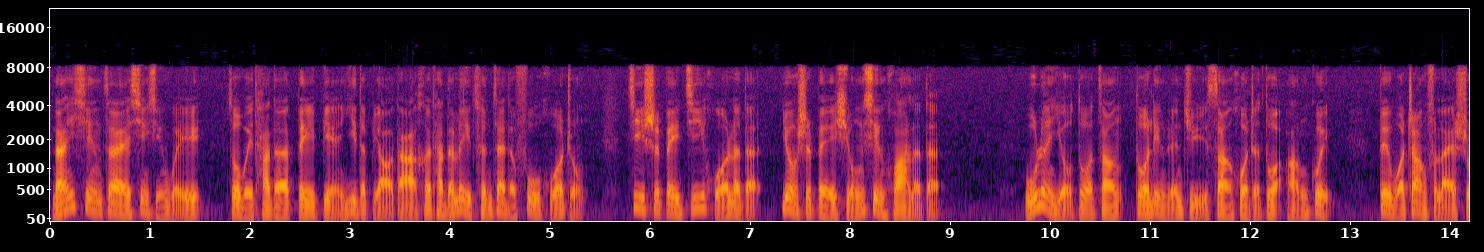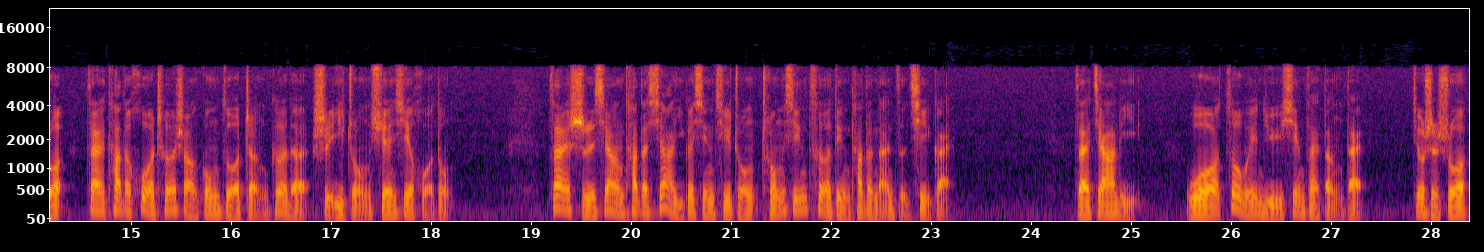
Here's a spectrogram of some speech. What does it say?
男性在性行为作为他的被贬义的表达和他的类存在的复活中，既是被激活了的，又是被雄性化了的。无论有多脏、多令人沮丧或者多昂贵，对我丈夫来说。在他的货车上工作，整个的是一种宣泄活动，在驶向他的下一个星期中，重新测定他的男子气概。在家里，我作为女性在等待，就是说，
